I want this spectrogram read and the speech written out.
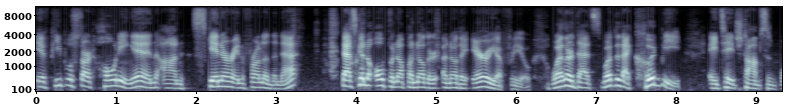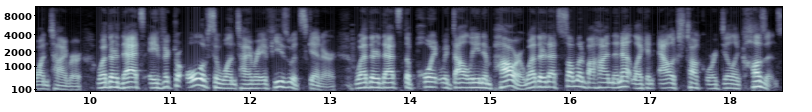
if people start honing in on Skinner in front of the net, that's going to open up another another area for you. Whether that's whether that could be a Tage Thompson one timer, whether that's a Victor Olofsson one timer if he's with Skinner, whether that's the point with Dahlin and Power, whether that's someone behind the net like an Alex Tuch or Dylan Cozens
